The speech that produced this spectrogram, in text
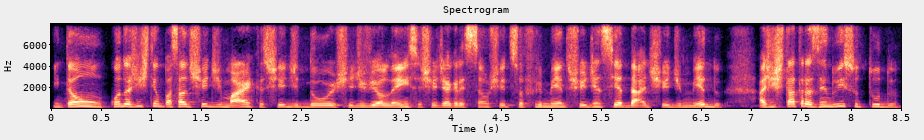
Então, quando a gente tem um passado cheio de marcas, cheio de dor, cheio de violência, cheio de agressão, cheio de sofrimento, cheio de ansiedade, cheio de medo, a gente está trazendo isso tudo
